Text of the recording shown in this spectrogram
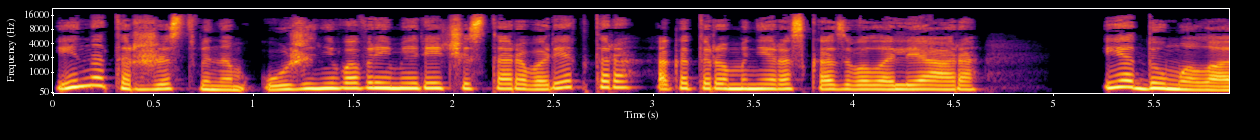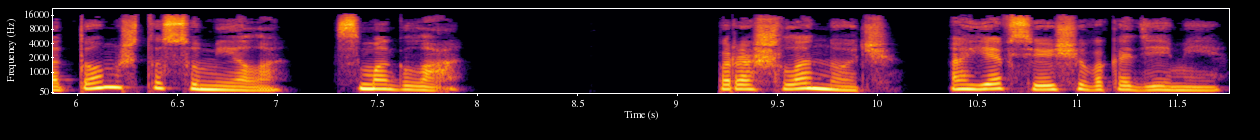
И на торжественном ужине во время речи старого ректора, о котором мне рассказывала Лиара, я думала о том, что сумела, смогла. Прошла ночь, а я все еще в академии.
